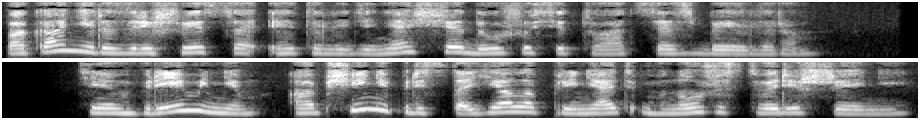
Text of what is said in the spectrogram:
пока не разрешится эта леденящая душу ситуация с Бейлером. Тем временем общине предстояло принять множество решений,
